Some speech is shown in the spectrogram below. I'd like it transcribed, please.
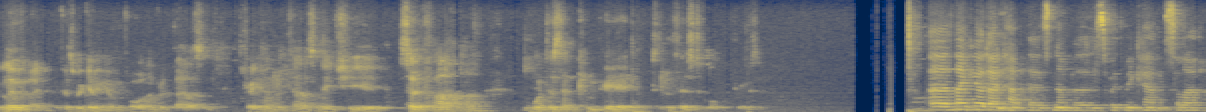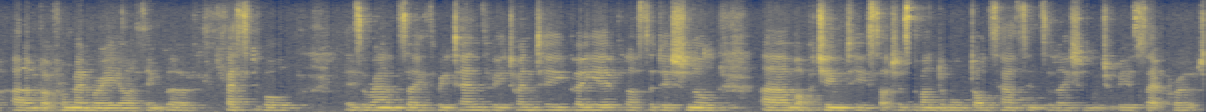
Illuminate? Because we're giving them 400,000, 300,000 each year so far. What does that compare to the festival, for example? Uh, thank you. I don't have those numbers with me, councillor, um, but from memory, I think the festival is around, say, 310, 320 per year, plus additional um, opportunities such as the Vandermoor Dolls House installation, which would be a separate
